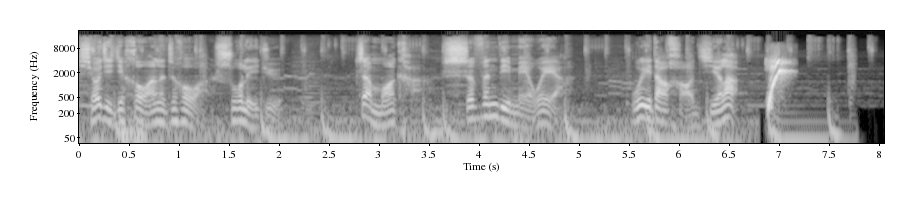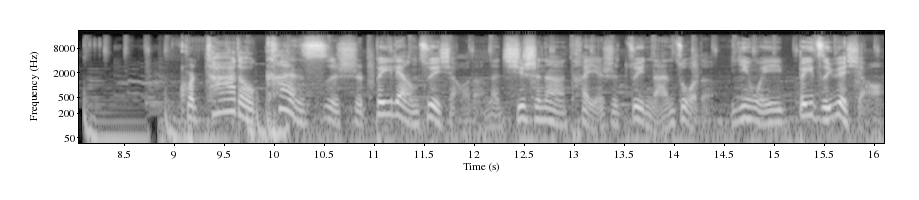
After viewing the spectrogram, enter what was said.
小姐姐喝完了之后啊，说了一句：“这摩卡十分的美味啊，味道好极了。” Cortado 看似是杯量最小的，那其实呢，它也是最难做的，因为杯子越小，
